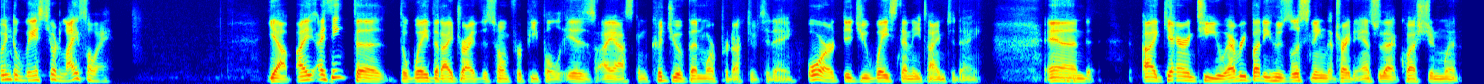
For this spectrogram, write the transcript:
going to waste your life away. Yeah, I, I think the the way that I drive this home for people is I ask them, could you have been more productive today, or did you waste any time today? And I guarantee you, everybody who's listening that tried to answer that question went,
